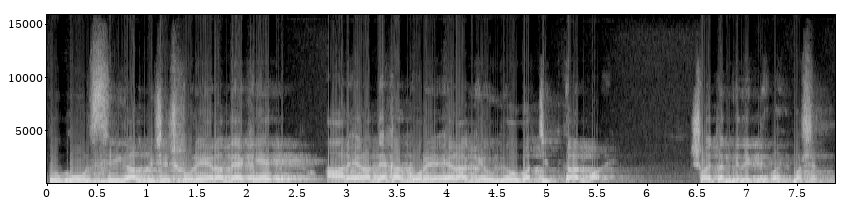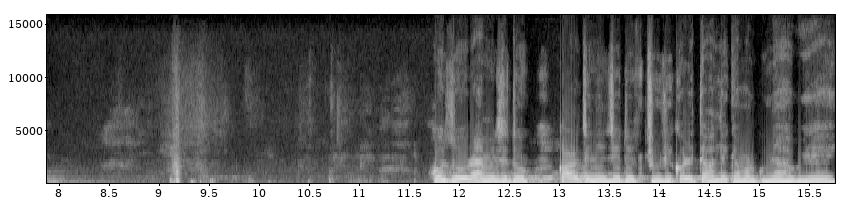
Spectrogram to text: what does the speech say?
কুকুর শ্রীগাল বিশেষ করে এরা দেখে আর এরা দেখার পরে এরা ঘেউ ঘেউ বা চিৎকার মারে। শয়তানকে দেখতে পায়। বসেন। হুজুর আমি যদি কারও জিনিস যদি চুরি করি তাহলে কি আমার গুনাহ হবে?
